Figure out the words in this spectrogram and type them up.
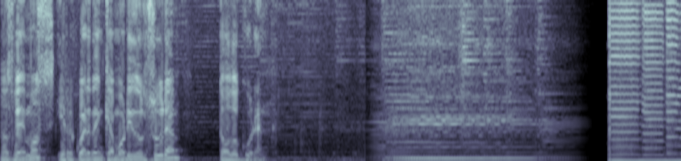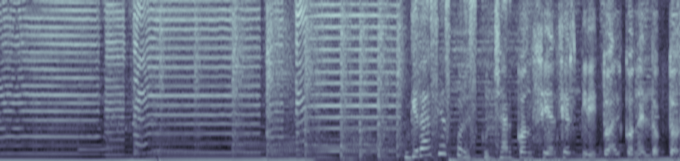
Nos vemos y recuerden que amor y dulzura todo curan. Gracias por escuchar Conciencia Espiritual con el Dr.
